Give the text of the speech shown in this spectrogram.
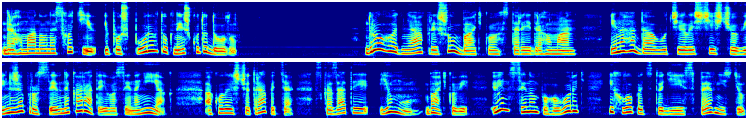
Драгоманов не схотів і пошпурив ту книжку додолу. Другого дня прийшов батько, старий драгоман, і нагадав в училищі, що він же просив не карати його сина ніяк, а коли що трапиться, сказати йому, батькові, він з сином поговорить, і хлопець тоді з певністю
